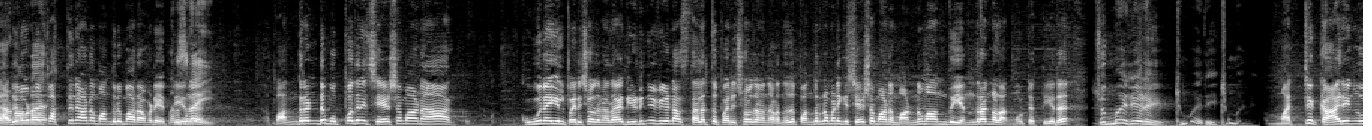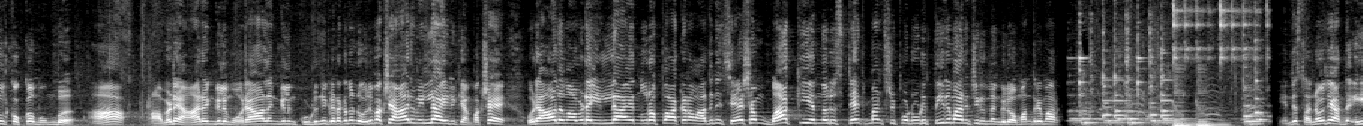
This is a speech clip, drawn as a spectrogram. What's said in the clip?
പതിനൊന്ന് പത്തിനാണ് മന്ത്രിമാർ അവിടെ എത്തിയത്. പന്ത്രണ്ട് മുപ്പതിന് ശേഷമാണ് ആ കൂനയിൽ പരിശോധന അതായത് ഇടിഞ്ഞു വീണ സ്ഥലത്ത് പരിശോധന നടന്നത്. പന്ത്രണ്ട് മണിക്ക് ശേഷമാണ് മണ്ണുമാന്ത് യന്ത്രങ്ങൾ അങ്ങോട്ട് എത്തിയത് ചുമ്മാരി ചുമ്മാ ചുമ്മാ മറ്റ് കാര്യങ്ങൾക്കൊക്കെ മുമ്പ് ആ അവിടെ ആരെങ്കിലും ഒരാളെങ്കിലും കുടുങ്ങി കിടക്കുന്നുണ്ട്. ഒരു പക്ഷെ ആരും ഇല്ലായിരിക്കാം. പക്ഷേ ഒരാളും അവിടെ ഇല്ല എന്ന് ഉറപ്പാക്കണം. അതിനുശേഷം ബാക്കി എന്നൊരു സ്റ്റേറ്റ്മെന്റ് റിപ്പോർട്ട് കൂടി തീരുമാനിച്ചിരുന്നെങ്കിലോ മന്ത്രിമാർ? എന്റെ സനോജ ഈ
